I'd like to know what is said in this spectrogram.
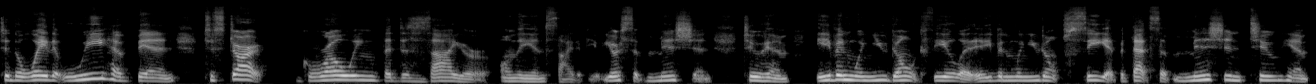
to the way that we have been to start growing the desire on the inside of you, your submission to Him, even when you don't feel it, even when you don't see it. But that submission to Him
